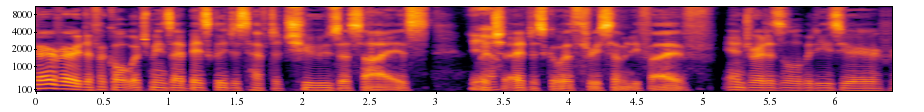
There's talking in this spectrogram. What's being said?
very very difficult. Which means I basically just have to choose a size, yeah which I just go with 375. Android is a little bit easier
